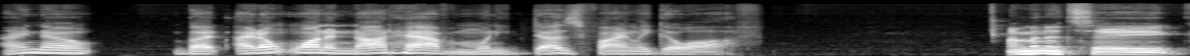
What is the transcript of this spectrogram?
I know, but I don't want to not have him when he does finally go off. I'm gonna take.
